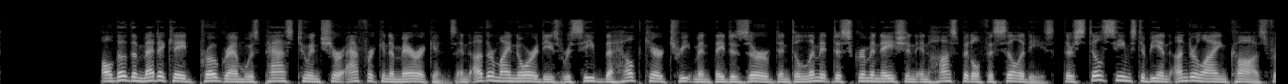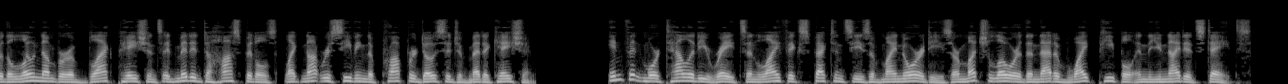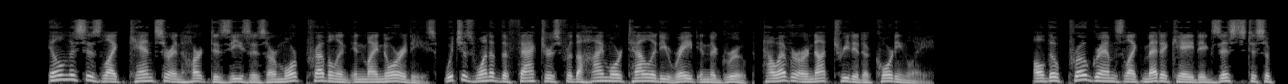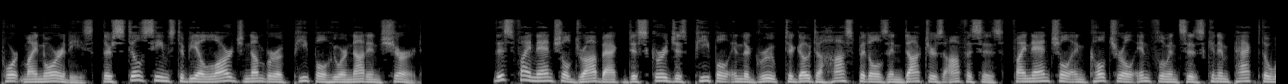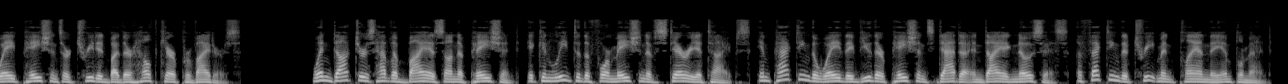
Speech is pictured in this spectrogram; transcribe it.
Although the Medicaid program was passed to ensure African Americans and other minorities received the healthcare treatment they deserved and to limit discrimination in hospital facilities, there still seems to be an underlying cause for the low number of black patients admitted to hospitals, like not receiving the proper dosage of medication. Infant mortality rates and life expectancies of minorities are much lower than that of white people in the United States. Illnesses like cancer and heart diseases are more prevalent in minorities, which is one of the factors for the high mortality rate in the group, however are not treated accordingly. Although programs like Medicaid exists to support minorities, there still seems to be a large number of people who are not insured. This financial drawback discourages people in the group to go to hospitals and doctors' offices. Financial and cultural influences can impact the way patients are treated by their healthcare providers. When doctors have a bias on a patient, it can lead to the formation of stereotypes, impacting the way they view their patient's data and diagnosis, affecting the treatment plan they implement.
